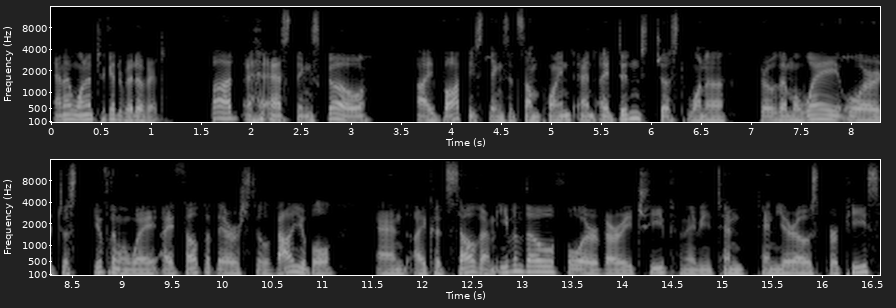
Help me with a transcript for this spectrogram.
and I wanted to get rid of it. But as things go, I bought these things at some point, and I didn't just want to throw them away or just give them away. I felt that they're still valuable and I could sell them, even though for very cheap, maybe 10, 10 euros per piece.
